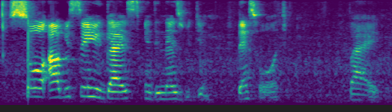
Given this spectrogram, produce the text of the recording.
So i'll be seeing you guys in the next video. Thanks for watching. Bye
